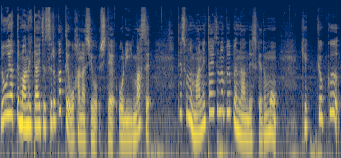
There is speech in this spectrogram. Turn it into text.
どうやってマネタイズするかっていうお話をしております。で、そのマネタイズの部分なんですけども、結局、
